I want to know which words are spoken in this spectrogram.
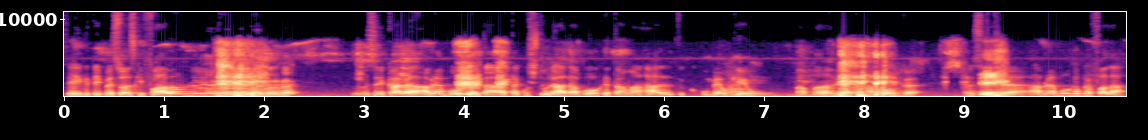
Sei que tem pessoas que falam. Você, cara, abre a boca, tá, tá costurada a boca, tá amarrado, comeu o quê? Um, uma manga tá na boca? Ou seja, é. abre a boca para falar.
